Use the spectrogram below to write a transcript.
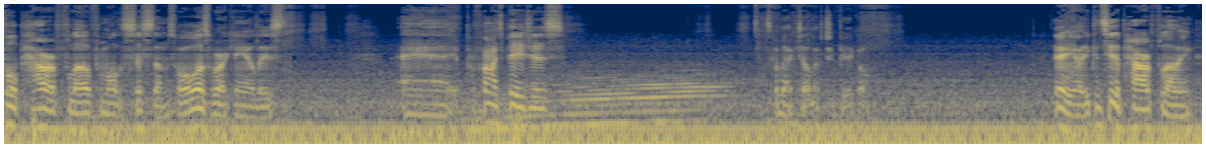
full power flow from all the systems. Well, it was working at least. And performance pages. Go back to electric vehicle. There you go. You can see the power flowing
